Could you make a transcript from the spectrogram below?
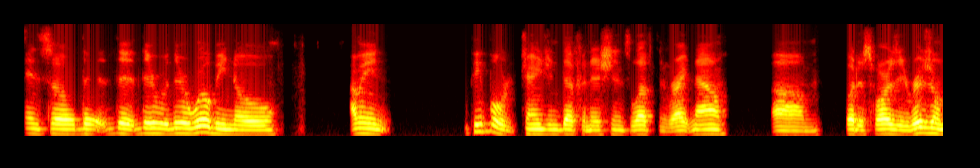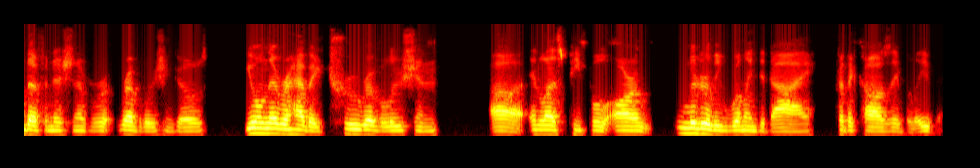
And so the, the, there there will be no I mean, people are changing definitions left and right now. Um, but as far as the original definition of re- revolution goes, you'll never have a true revolution uh, unless people are literally willing to die for the cause they believe in.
